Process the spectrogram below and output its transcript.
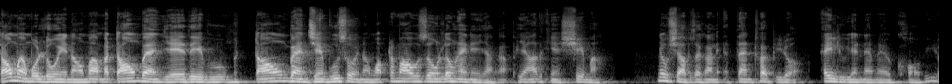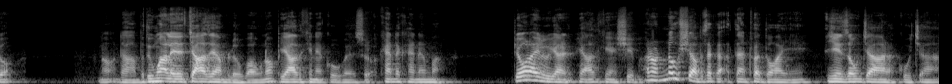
တောင်းပန်ဖို့လိုရင်တော့မှမတောင်းပန်ရဲသေးဘူးမတောင်းပန်ခြင်းဘူးဆိုရင်တော့မှပထမဦးဆုံးလုံနိုင်တဲ့အရာကဘုရားသခင်ရှေ့မှာနှုတ်ရှာပါဇက်ကနေအတန်ထွက်ပြီးတော့အဲ့လူရဲ့နာမည်ကိုခေါ်ပြီးတော့เนาะဒါဘယ်သူမှလည်းကြားစရာမလိုပါဘူးเนาะဘုရားသခင်နဲ့ကိုယ်ပဲဆိုတော့အခန်းတစ်ခန်းထဲမှာပြောလိုက်လို့ရတယ်ဘုရားသခင်ရှေ့မှာအဲ့တော့နှုတ်ရှာပါဇက်ကအတန်ထွက်သွားရင်အရင်ဆုံးကြားရတာကိုကြားရ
